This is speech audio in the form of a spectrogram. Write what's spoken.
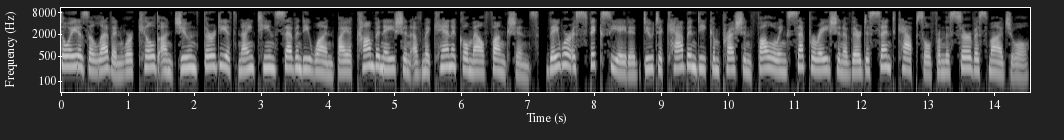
Soyuz 11 were killed on June 30, 1971 by a combination of mechanical malfunctions, they were asphyxiated due to cabin decompression following separation of their descent capsule from the service module.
